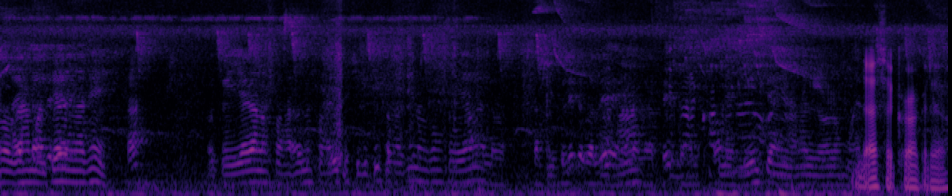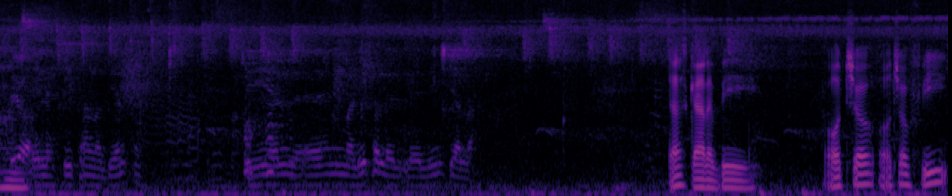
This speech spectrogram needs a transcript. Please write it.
¿Sabes por qué se mantienen así? Porque llegan los pajaritos, unos pajaritos chiquititos así, ¿no? ¿Cómo se llaman? Ajá. Les limpian y ajá, los mueren. That's a crocodile. Huh? Y les pican los dientes. Sí, el, ese animalito le, le limpia la... That's gotta be ocho, ocho feet.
